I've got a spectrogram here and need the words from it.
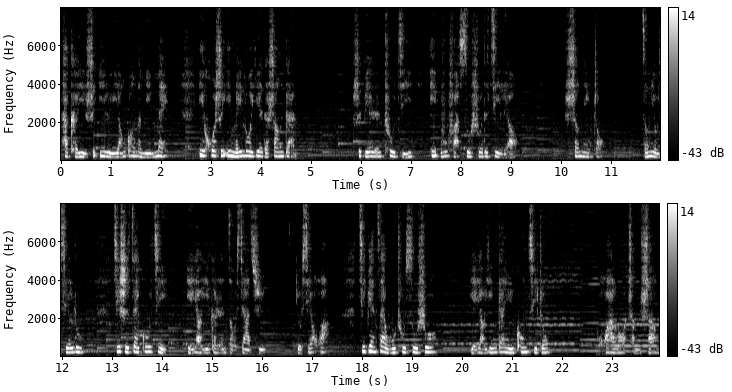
它可以是一缕阳光的明媚，亦或是一枚落叶的伤感，是别人触及亦无法诉说的寂寥。生命中，总有些路。即使再孤寂，也要一个人走下去。有些话，即便再无处诉说，也要阴干于空气中，花落成殇。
